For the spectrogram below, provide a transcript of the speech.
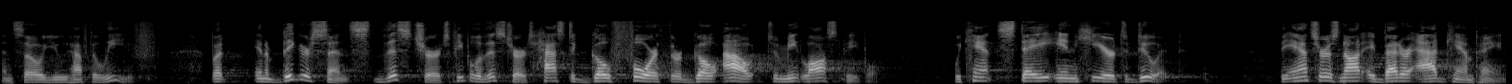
And so you have to leave. But in a bigger sense, this church, people of this church, has to go forth or go out to meet lost people. We can't stay in here to do it. The answer is not a better ad campaign.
